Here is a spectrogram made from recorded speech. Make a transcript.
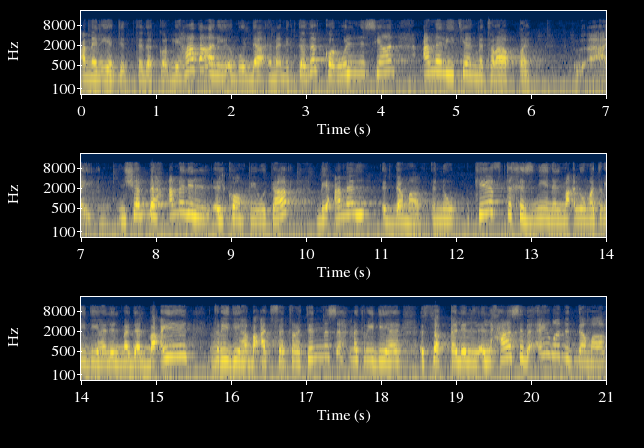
عملية التذكر. لهذا أنا أقول دائما التذكر والنسيان عمليتين مترابطة. نشبه عمل الكمبيوتر بعمل الدماغ إنه كيف تخزنين المعلومة تريديها للمدى البعيد تريديها بعد فترة تنمسح ما تريديها تثقل الحاسبه أيضا الدماغ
